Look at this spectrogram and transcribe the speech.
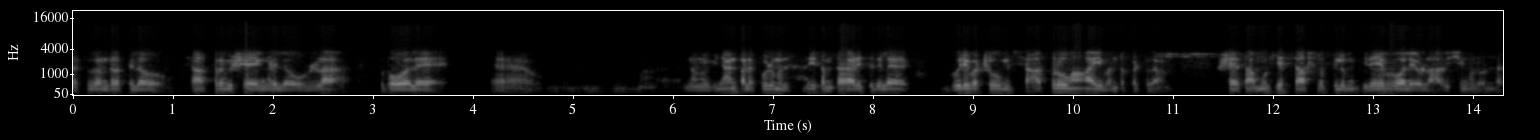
രസതന്ത്രത്തിലോ ശാസ്ത്ര വിഷയങ്ങളിലോ ഉള്ള പോലെ നമുക്ക് ഞാൻ പലപ്പോഴും ഈ സംസാരിച്ചതിലെ ഭൂരിപക്ഷവും ശാസ്ത്രവുമായി ബന്ധപ്പെട്ടതാണ്. പക്ഷേ സാമൂഹ്യ ശാസ്ത്രത്തിലും ഇതേപോലെയുള്ള ആവശ്യങ്ങളുണ്ട്.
